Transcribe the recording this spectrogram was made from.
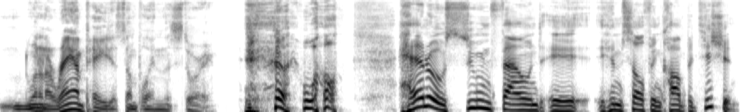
went on a rampage at some point in the story. well, Hanno soon found a, himself in competition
